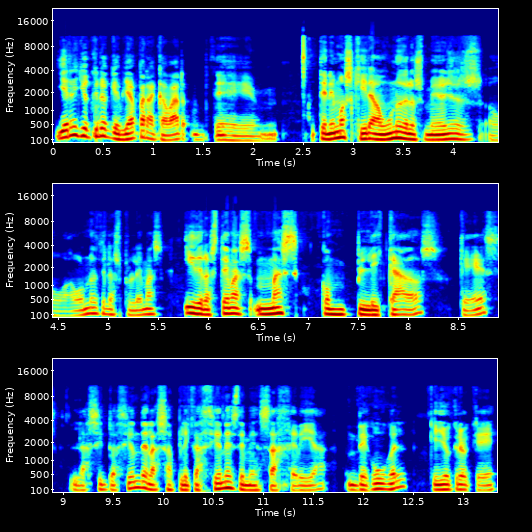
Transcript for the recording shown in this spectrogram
Y ahora yo creo que ya para acabar, eh, tenemos que ir a uno de los meollos o a uno de los problemas y de los temas más complicados que es la situación de las aplicaciones de mensajería de Google, que yo creo que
